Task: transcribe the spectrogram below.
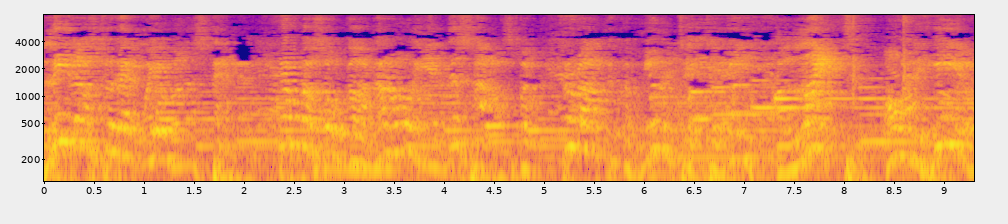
lead us to that way of understanding. Help us, oh God, not only in this house, but throughout the community to be light on the hill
